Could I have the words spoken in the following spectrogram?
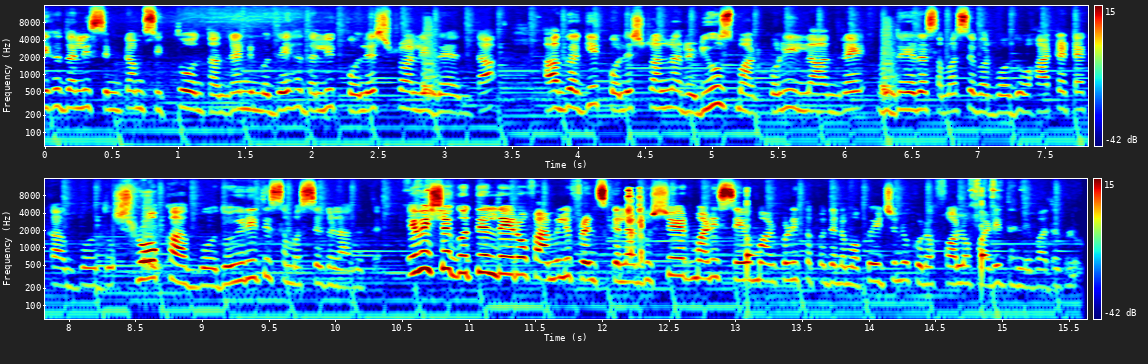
ದೇಹದಲ್ಲಿ ಸಿಂಪ್ಟಮ್ಸ್ ಇತ್ತು ಅಂತಂದ್ರೆ ನಿಮ್ಮ ದೇಹದಲ್ಲಿ ಕೊಲೆಸ್ಟ್ರಾಲ್ ಇದೆ ಅಂತ. ಹಾಗಾಗಿ ಕೊಲೆಸ್ಟ್ರಾಲ್ನ ರೆಡ್ಯೂಸ್ ಮಾಡ್ಕೊಳ್ಳಿ. ಇಲ್ಲ ಅಂದ್ರೆ ಹೃದಯದ ಸಮಸ್ಯೆ ಬರ್ಬೋದು ಹಾರ್ಟ್ ಅಟ್ಯಾಕ್ ಆಗ್ಬೋದು ಸ್ಟ್ರೋಕ್ ಆಗ್ಬೋದು, ಈ ರೀತಿ ಸಮಸ್ಯೆಗಳಾಗುತ್ತೆ. ಈ ವಿಷಯ ಗೊತ್ತಿಲ್ಲದೆ ಇರೋ ಫ್ಯಾಮಿಲಿ ಫ್ರೆಂಡ್ಸ್ ಎಲ್ಲರಿಗೂ ಶೇರ್ ಮಾಡಿ ಸೇವ್ ಮಾಡ್ಕೊಳ್ಳಿ. ತಪ್ಪದೆ ನಮ್ಮ ಪೇಜ್ ಕೂಡ ಫಾಲೋ ಮಾಡಿ. ಧನ್ಯವಾದಗಳು.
